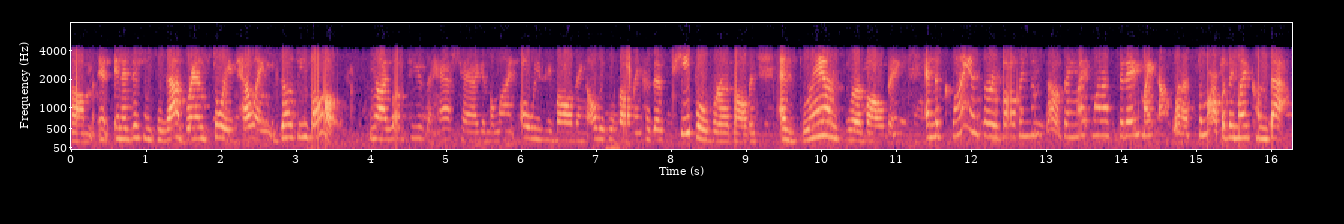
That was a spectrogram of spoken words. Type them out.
Um, in, in addition to that, brand storytelling does evolve. You know, I love to use the hashtag and the line always evolving, always evolving, because as people were evolving, as brands were evolving, and the clients are evolving themselves. They might want us today, might not want us tomorrow, but they might come back.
